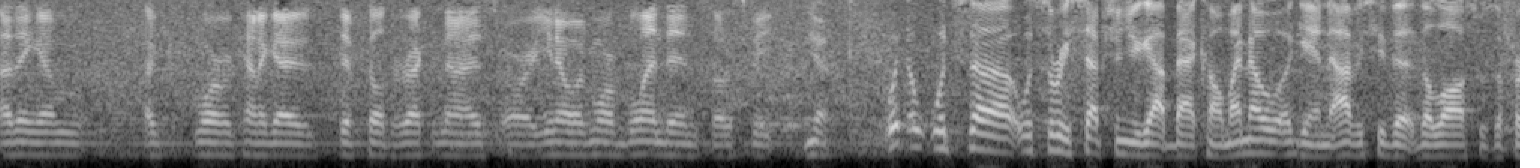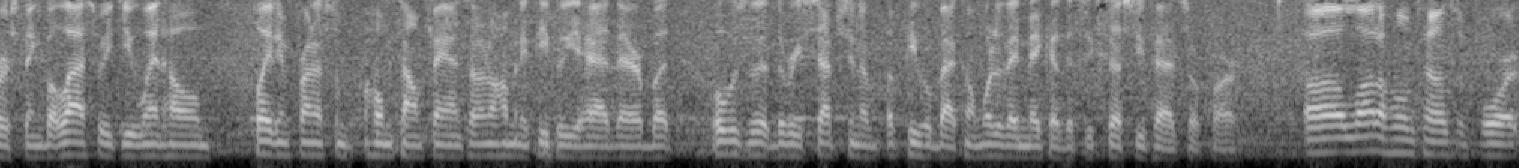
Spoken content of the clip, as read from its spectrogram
I think I'm a, more of a kind of guy who's difficult to recognize, or you know, would more blend in, so to speak. Yeah. What, what's uh, what's the reception you got back home? I know again, obviously the the loss was the first thing, but last week you went home, played in front of some hometown fans. I don't know how many people you had there, but what was the, the reception of, of people back home? What do they make of the success you've had so far? Uh, a lot of hometown support,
